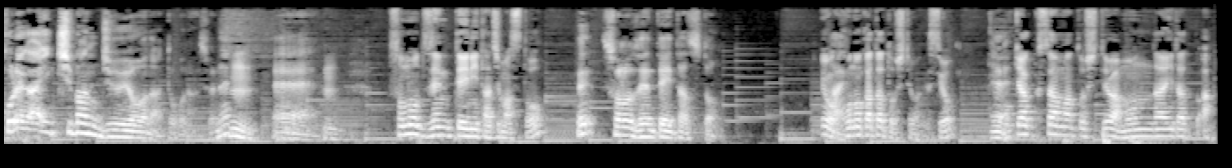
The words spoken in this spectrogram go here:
これが一番重要なところなんですよね。うん。えその前提に立ちますと、えで、その前提に立つと。要はこの方としてはですよ、えお客様としては問題だと、あ、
